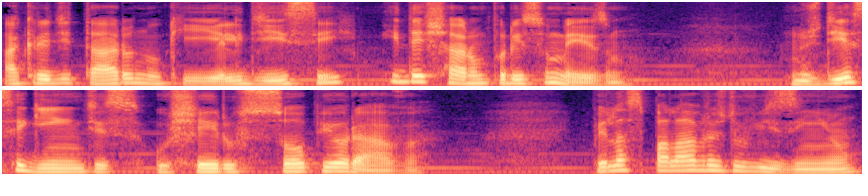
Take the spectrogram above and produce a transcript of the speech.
acreditaram no que ele disse e deixaram por isso mesmo. Nos dias seguintes, o cheiro só piorava. Pelas palavras do vizinho,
